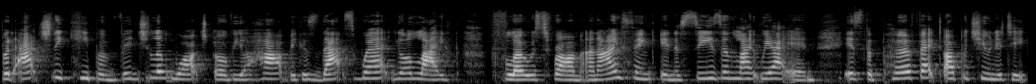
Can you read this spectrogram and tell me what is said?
but actually keep a vigilant watch over your heart because that's where your life flows from. And I think in a season like we are in, it's the perfect opportunity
